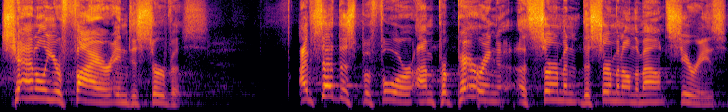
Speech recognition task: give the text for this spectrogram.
Channel your fire into service. I've said this before. I'm preparing a sermon, the Sermon on the Mount series.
